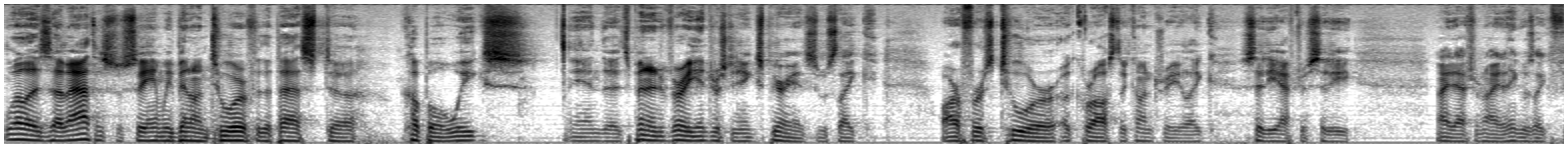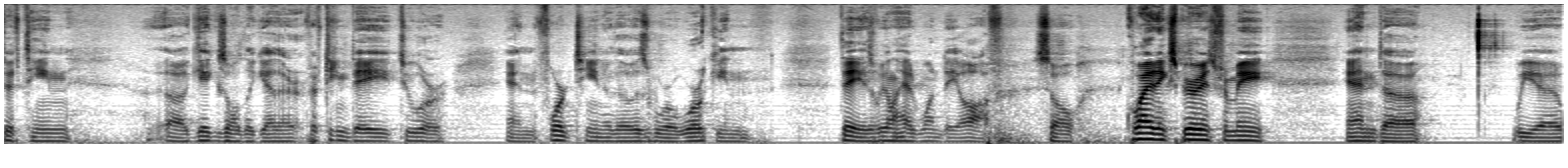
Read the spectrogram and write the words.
Well, as uh, Mathis was saying, we've been on tour for the past uh, couple of weeks, and uh, it's been a very interesting experience. It was like our first tour across the country, like city after city, night after night. I think it was like 15 uh, gigs altogether, 15 day tour and 14 of those were working days. We only had one day off, so quite an experience for me. And uh, we uh,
